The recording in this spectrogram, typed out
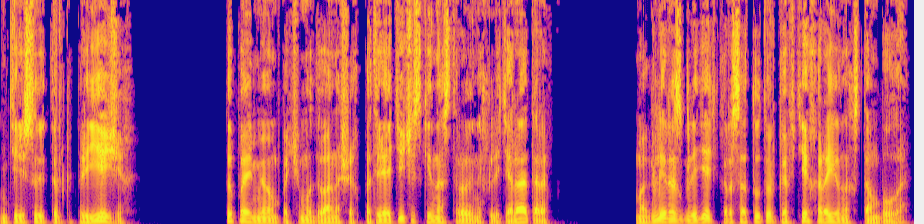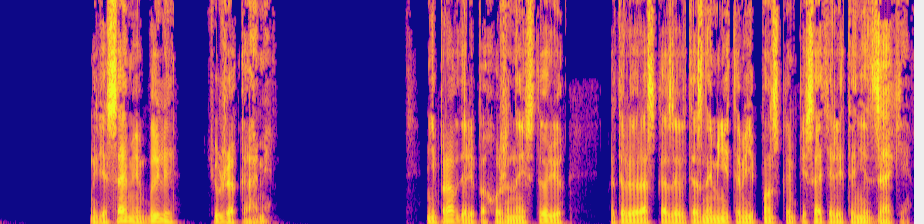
интересует только приезжих, то поймем, почему два наших патриотически настроенных литератора могли разглядеть красоту только в тех районах Стамбула, где сами были чужаками. Не правда ли похоже на историю, которую рассказывает о знаменитом японском писателе Танидзаки?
